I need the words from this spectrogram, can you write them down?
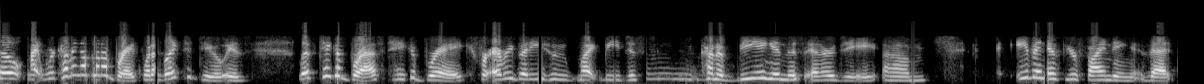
So I, we're coming up on a break. What i'd like to do is let's take a breath, take a break for everybody who might be just mm. kind of being in this energy. Um, even if you're finding that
